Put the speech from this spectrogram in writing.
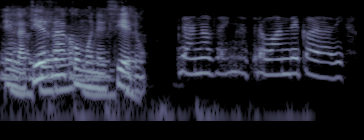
en la tierra como en el cielo. Danos hoy nuestro pan de cada día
